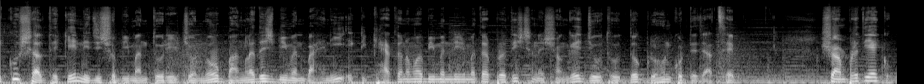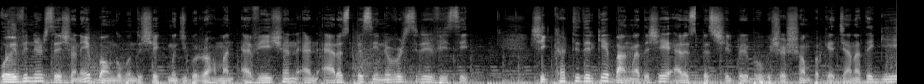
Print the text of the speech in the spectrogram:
একুশ সাল থেকে নিজস্ব বিমান তৈরির জন্য বাংলাদেশ বিমান বাহিনী একটি খ্যাতনামা বিমান নির্মাতার প্রতিষ্ঠানের সঙ্গে যৌথ উদ্যোগ গ্রহণ করতে যাচ্ছে। সম্প্রতি এক ওয়েবিনার সেশনে Bangabandhu Sheikh Mujibur Rahman aviation and aerospace ইউনিভার্সিটির ভিসি। শিক্ষার্থীদেরকে বাংলাদেশে অ্যারোস্পেস শিল্পের ভবিষ্যৎ সম্পর্কে জানাতে গিয়ে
